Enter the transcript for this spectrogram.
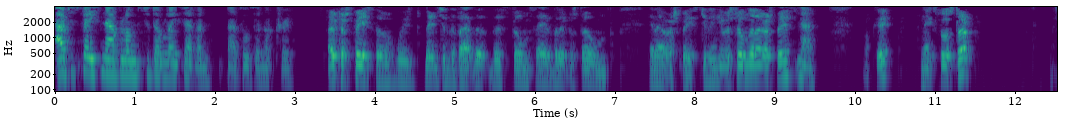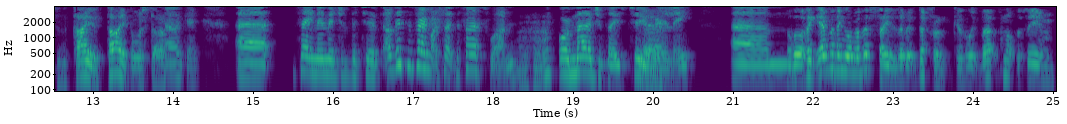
Outer space now belongs to 007. That's also not true. outer space. Though we mentioned the fact that this film said that it was filmed in outer space. Do you think it was filmed in outer space? No. Okay. Next poster. This is the Thai Thai poster. Okay. Uh, same image of the two. Oh, this is very much like the first one, hmm or a merge of those two, Yeah. really. Um, Although I think everything over this side is a bit different because look, that's not the same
